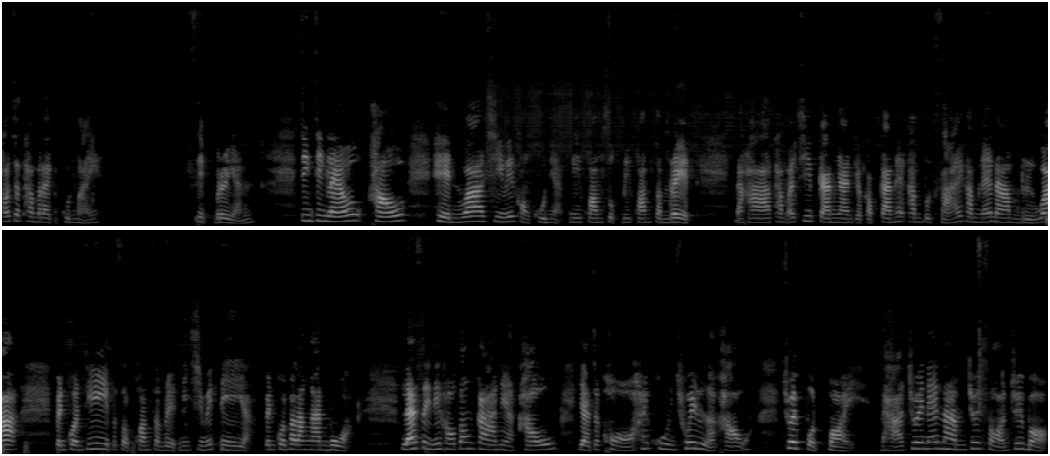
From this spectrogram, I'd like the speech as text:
เขาจะทำอะไรกับคุณไหมสิบเหรียญจริง ๆ แล้วเขาเห็นว่าชีวิตของคุณเนี่ยมีความสุขมีความสำเร็จนะคะทำอาชีพการงานเกี่ยวกับการให้คำปรึกษาให้คำแนะนำหรือว่าเป็นคนที่ประสบความสำเร็จมีชีวิตดีอะเป็นคนพลังงานบวก และสิ่งที่เขาต้องการเนี่ยเขาอยากจะขอให้คุณช่วยเหลือเขา ช่วยปลดปล่อยนะคะช่วยแนะนำช่วยสอนช่วยบอก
